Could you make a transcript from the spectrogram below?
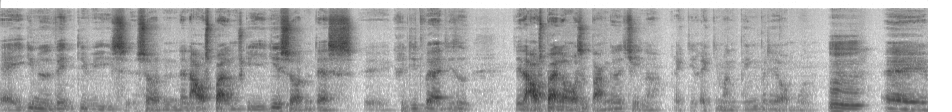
er ikke nødvendigvis sådan, den afspejler måske ikke sådan deres øh, kreditværdighed. Den afspejler også, at bankerne tjener rigtig, rigtig mange penge på det her område. Mm. Øh,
